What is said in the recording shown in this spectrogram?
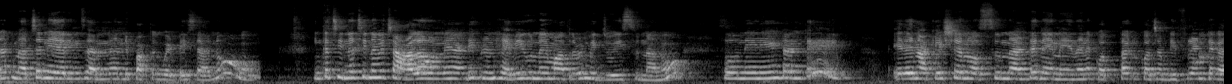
నాకు నచ్చని ఇయర్ రింగ్స్ అన్నీ అన్ని పక్కకు పెట్టేశాను. ఇంకా చిన్న చిన్నవి చాలా ఉన్నాయండి. ఇప్పుడు నేను హెవీగా ఉన్నాయి మాత్రమే మీకు చూపిస్తున్నాను. సో నేనేంటంటే ఏదైనా అకేషన్ వస్తుందంటే నేను ఏదైనా కొత్తగా కొంచెం డిఫరెంట్గా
